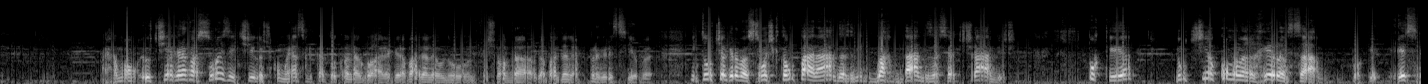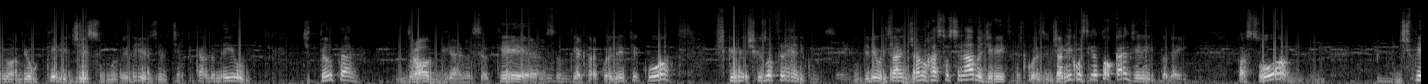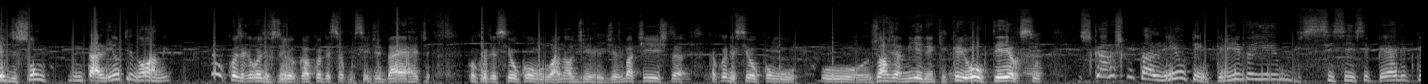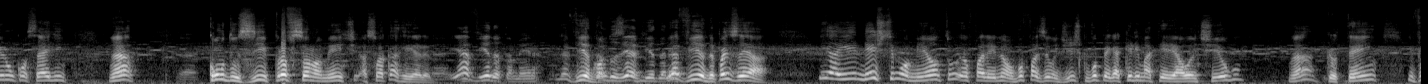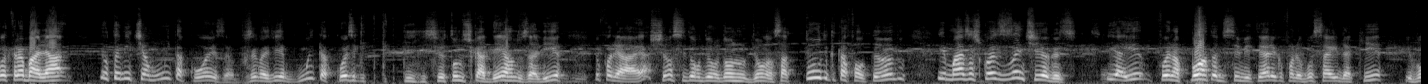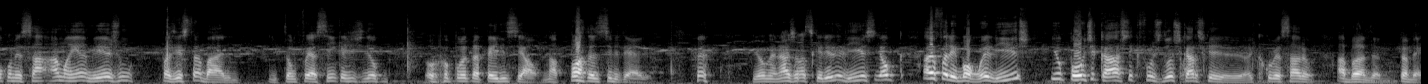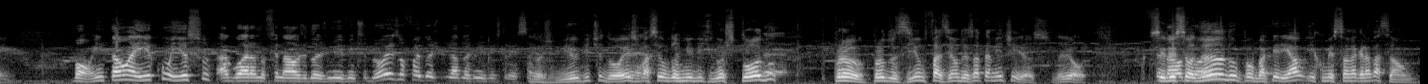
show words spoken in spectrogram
Ramon, eu tinha gravações antigas como essa que está tocando agora, gravada no, no Festival da, da Progressiva. Então tinha gravações que estão paradas guardadas a sete chaves, porque não tinha como relançar. Porque esse meu amigo queridíssimo Elias, ele tinha ficado meio de tanta droga, não sei o quê, não sei o quê, aquela coisa. Ele ficou esquizofrênico, entendeu? Já, já não raciocinava direito as coisas, já nem conseguia tocar direito também. Passou, desperdiçou um, um talento enorme. É coisa que aconteceu, que aconteceu com o Cid Barrett, que aconteceu com o Arnaldo Dias Batista, que aconteceu com o, o Jorge Amiden, que criou o terço. Os caras com talento incrível e se, se, se perdem porque não conseguem né, conduzir profissionalmente a sua carreira. É, e a vida também, né? E a vida. Conduzir a vida, né? E a vida, pois é. E aí, neste momento, eu falei, não, vou fazer um disco, vou pegar aquele material antigo né, que eu tenho e vou trabalhar eu também tinha muita coisa, você vai ver muita coisa que, que, que estão nos cadernos ali. Eu falei, ah, é a chance de eu, de eu, de eu lançar tudo que está faltando e mais as coisas antigas. Sim. E aí foi na porta do cemitério que eu falei, eu vou sair daqui e vou começar amanhã mesmo fazer esse trabalho. Então foi assim que a gente deu o pontapé inicial, na porta do cemitério. em homenagem ao nosso querido Elias. Eu, aí eu falei, bom, o Elias e o Paul de Castro, que foram os dois caras que, que começaram a banda também. Bom, então aí com isso, agora no final de 2022 ou foi dois, já 2023? Saiu? 2022, é. vai ser um 2022 todo é. pro, produzindo, fazendo exatamente isso, entendeu? selecionando o material e começando a gravação.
